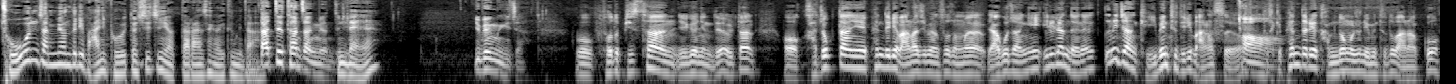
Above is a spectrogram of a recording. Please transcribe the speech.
좋은 장면들이 많이 보였던 시즌이었다라는 생각이 듭니다. 따뜻한 장면들. 네. 유병민 기자. 뭐 저도 비슷한 의견인데요. 일단 어, 가족 단위의 팬들이 많아지면서 정말 야구장이 1년 내내 끊이지 않게 이벤트들이 많았어요. 어. 특히 팬들에게 감동을 준 이벤트도 많았고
